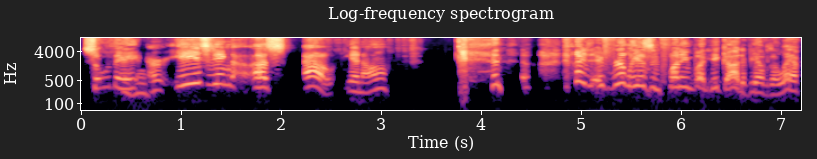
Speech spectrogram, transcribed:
so they mm-hmm. are easing us out, you know. it really isn't funny, but you got to be able to laugh.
